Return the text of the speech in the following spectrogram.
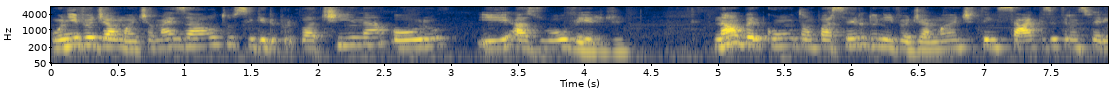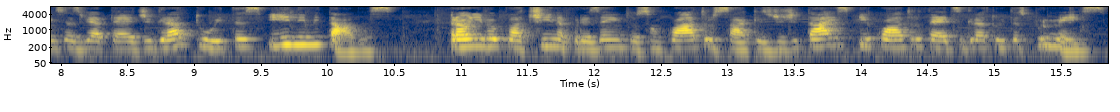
O nível diamante é mais alto, seguido por platina, ouro e azul ou verde. Na Uberconta, um parceiro do nível diamante tem saques e transferências via TED gratuitas e ilimitadas. Para o nível platina, por exemplo, são quatro saques digitais e quatro TEDs gratuitas por mês.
